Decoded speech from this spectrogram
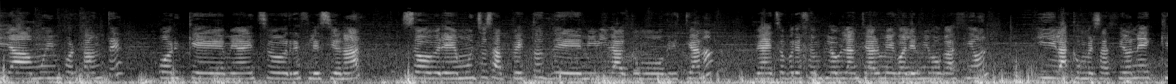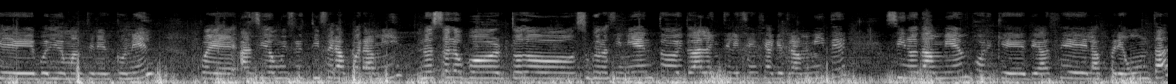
Huella muy importante porque me ha hecho reflexionar sobre muchos aspectos de mi vida como cristiana. Me ha hecho, por ejemplo, plantearme cuál es mi vocación y las conversaciones que he podido mantener con él pues han sido muy fructíferas para mí, no solo por todo su conocimiento y toda la inteligencia que transmite, sino también porque te hace las preguntas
